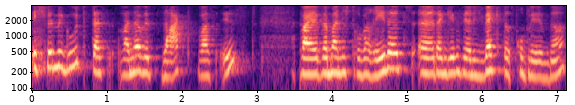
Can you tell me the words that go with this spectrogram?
Ich finde gut, dass Wanderwitz sagt, was ist. Weil wenn man nicht drüber redet, äh, dann geht es ja nicht weg, das Problem. Ne?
